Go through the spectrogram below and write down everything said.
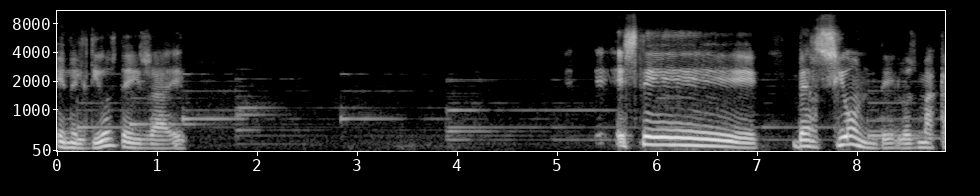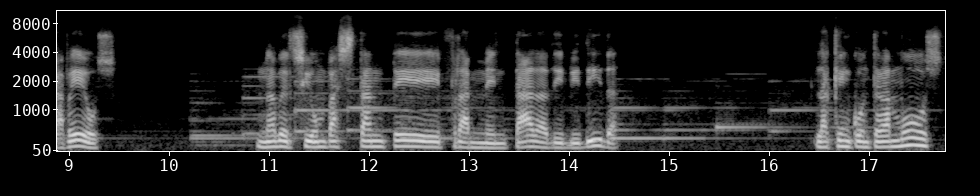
en el Dios de Israel. Este versión de los macabeos, una versión bastante fragmentada, dividida, la que encontramos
